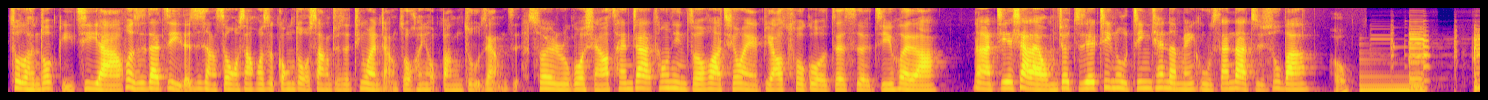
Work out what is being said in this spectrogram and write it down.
做了很多笔记啊，或者是在自己的日常生活上或是工作上，就是听完讲座很有帮助这样子。所以如果想要参加通勤族的话，千万也不要错过这次的机会啦。那接下来我们就直接进入今天的美股三大指数吧。好。今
